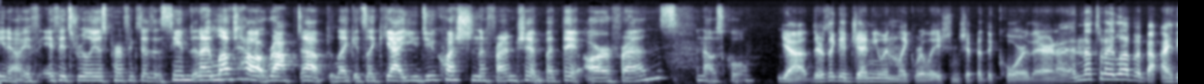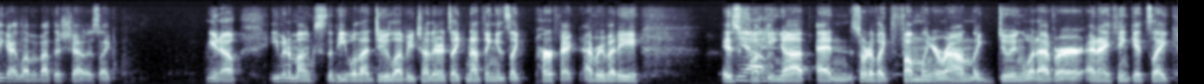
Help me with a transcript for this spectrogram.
you know if, if it's really as perfect as it seems. And i loved how it wrapped up. Like it's like yeah you do question the friendship but they are friends. And that was cool. Yeah there's like a genuine like relationship at the core there. And, I, and that's what i love about i think i love about this show is like you know even amongst the people that do love each other it's like nothing is like perfect. Everybody is yeah. fucking up and sort of like fumbling around like doing whatever and i think it's like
